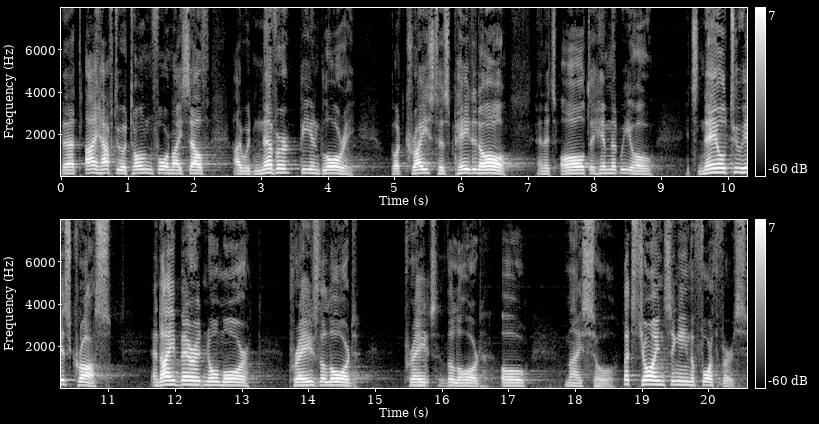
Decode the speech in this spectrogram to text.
that I have to atone for myself, I would never be in glory. But Christ has paid it all, and it's all to Him that we owe. It's nailed to His cross, and I bear it no more. Praise the Lord. Praise the Lord, O my soul. Let's join singing the fourth verse.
